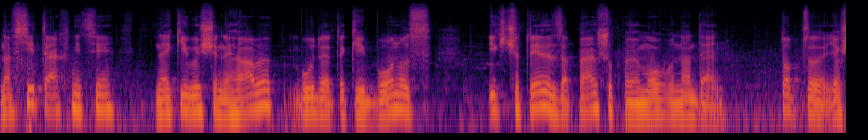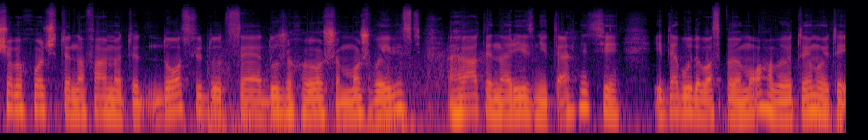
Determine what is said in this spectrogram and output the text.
на всій техніці, на якій ви ще не грали, буде такий бонус X4 за першу перемогу на день. Тобто, якщо ви хочете нафармити досвіду, це дуже хороша можливість грати на різній техніці, і де буде у вас перемога, ви отримуєте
